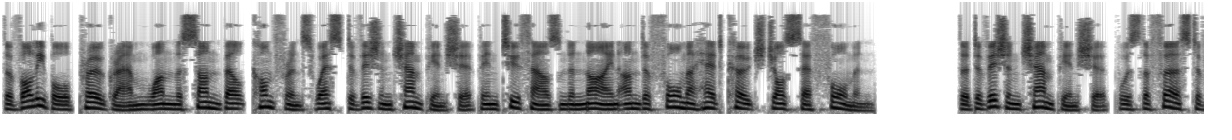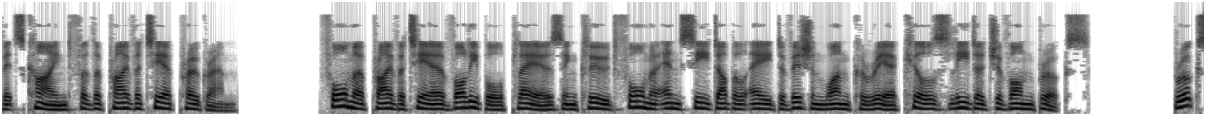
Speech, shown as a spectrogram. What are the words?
The volleyball program won the Sun Belt Conference West Division Championship in 2009 under former head coach Joseph Foreman. The division championship was the first of its kind for the Privateer program. Former Privateer volleyball players include former NCAA Division I career kills leader Javon Brooks. Brooks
